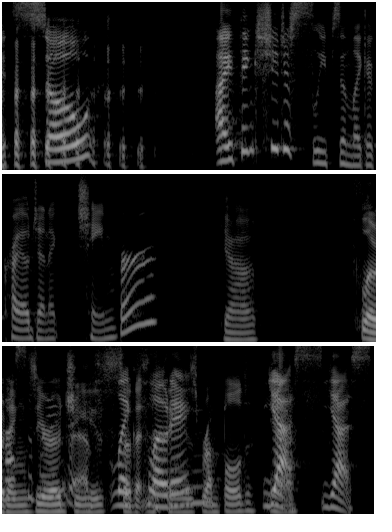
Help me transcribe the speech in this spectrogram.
It's so. I think she just sleeps in like a cryogenic chamber. yeah. Floating zero Possibly, G's, like so nothing is floating. rumpled. Yeah. Yes, yes.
